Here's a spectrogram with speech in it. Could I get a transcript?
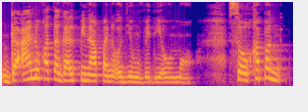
gaano katagal pinapanood yung video mo. So, kapag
